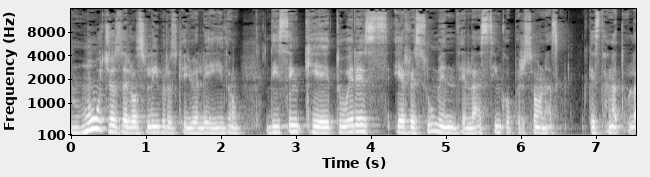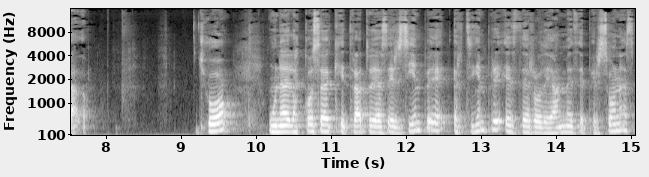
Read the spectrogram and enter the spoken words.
Muchos de los libros que yo he leído dicen que tú eres el resumen de las cinco personas que están a tu lado. Yo una de las cosas que trato de hacer siempre, siempre es de rodearme de personas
